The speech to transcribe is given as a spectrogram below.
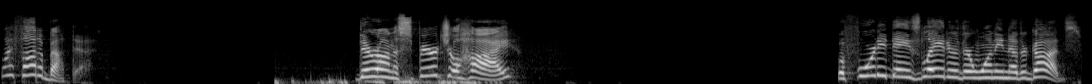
So I thought about that. They're on a spiritual high, but 40 days later, they're wanting other gods.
